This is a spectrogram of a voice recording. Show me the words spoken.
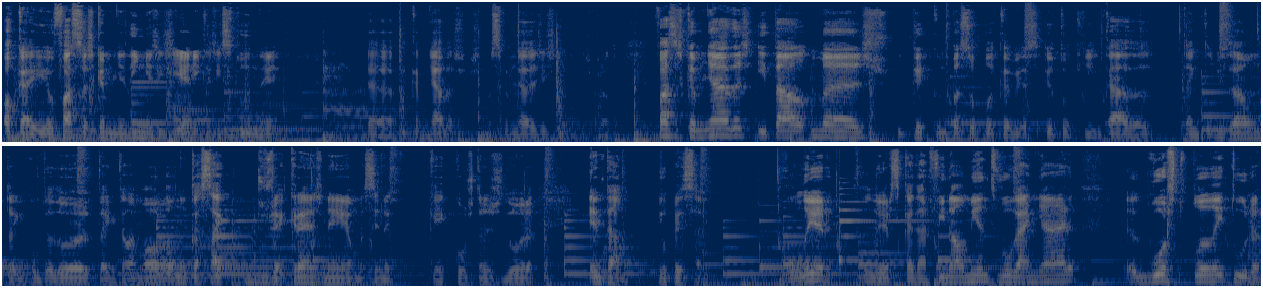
ok, eu faço as caminhadinhas higiênicas, isso tudo, né? Eh, caminhadas, chama-se caminhadas higiênicas, pronto. Faço as caminhadas e tal, mas o que é que me passou pela cabeça? Eu estou aqui em casa, tenho televisão, tenho computador, tenho telemóvel, nunca saio dos ecrãs, nem é uma cena que é constrangedora. Então, eu pensei, vou ler, vou ler, se calhar finalmente vou ganhar eh, gosto pela leitura.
